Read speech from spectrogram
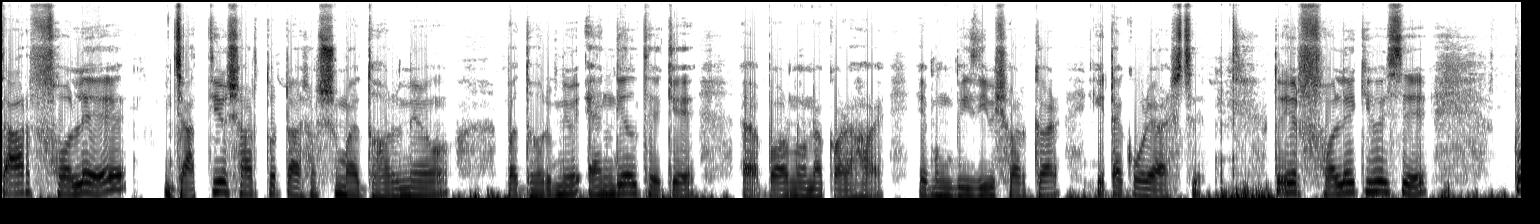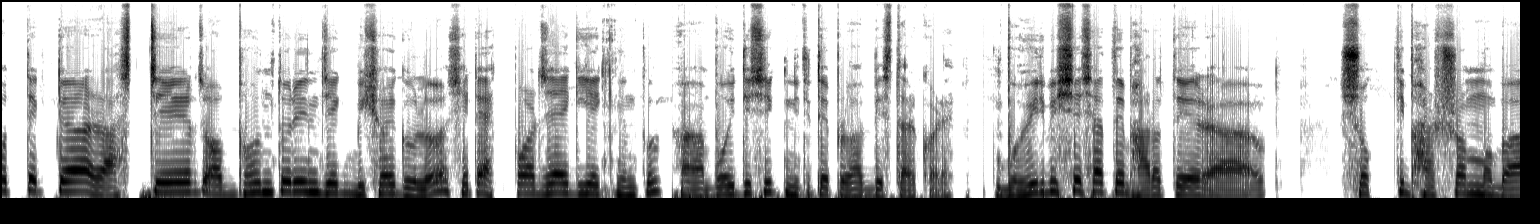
তার ফলে জাতীয় স্বার্থটা সবসময় ধর্মীয় বা ধর্মীয় অ্যাঙ্গেল থেকে বর্ণনা করা হয় এবং বিজেপি সরকার এটা করে আসছে। তো এর ফলে কি হয়েছে? প্রত্যেকটা রাষ্ট্রের অভ্যন্তরীণ যে বিষয়গুলো সেটা এক পর্যায়ে গিয়ে কিন্তু বৈদেশিক নীতিতে প্রভাব বিস্তার করে। বহির্বিশ্বের সাথে ভারতের শক্তি ভারসাম্য বা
